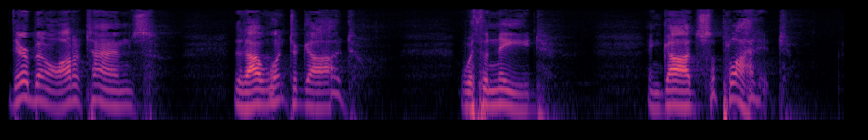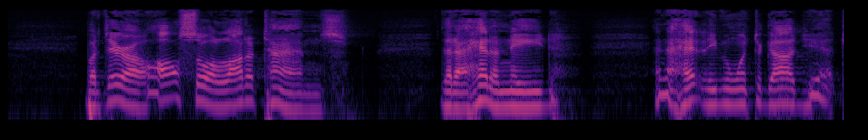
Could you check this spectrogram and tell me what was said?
There have been a lot of times that I went to God with a need and God supplied it. But there are also a lot of times that I had a need and I hadn't even went to God yet.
